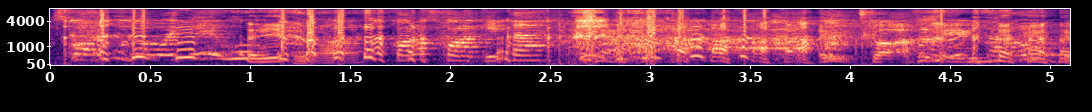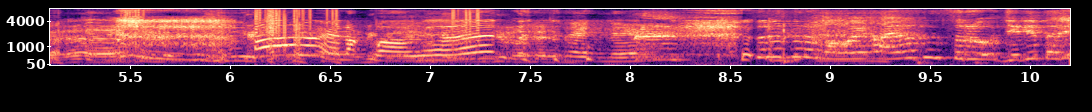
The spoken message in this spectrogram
sekolah pegawai TU Iya. Sekolah-sekolah kita Sekolah Senin Ah, enak banget. Keren ya. Seru-seru ngomongin IELTS seru. Jadi tadi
